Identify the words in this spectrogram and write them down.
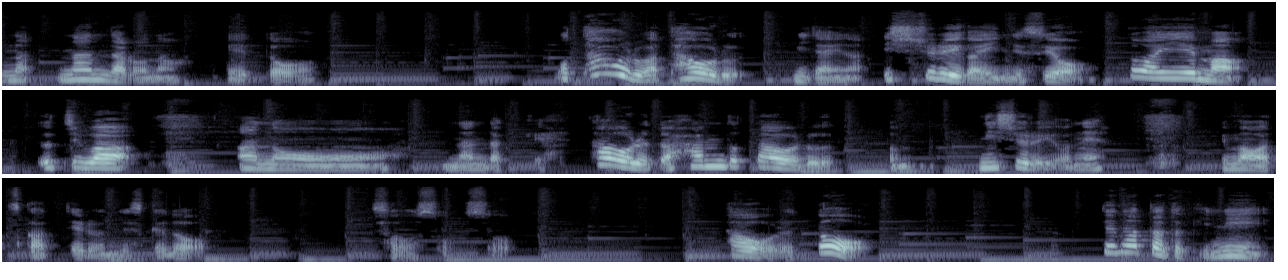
な、なんだろうな。えっ、と、もうタオルはタオルみたいな一種類がいいんですよ。とはいえ、まあ、うちは、あのーなんだっけ、タオルとハンドタオル、2種類をね、今は使ってるんですけど、そうそうそう。タオルと、ってなった時に、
